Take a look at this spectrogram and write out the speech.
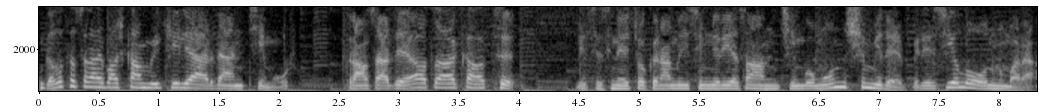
Galatasaray Başkan Vekili Erden Timur, transferde hata kalktı. Listesine çok önemli isimleri yazan Timbom'un şimdi de Brezilya 10 numara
